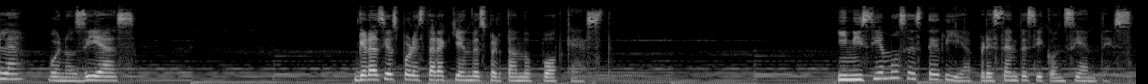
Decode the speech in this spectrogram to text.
Hola, buenos días. Gracias por estar aquí en Despertando Podcast. Iniciemos este día presentes y conscientes.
